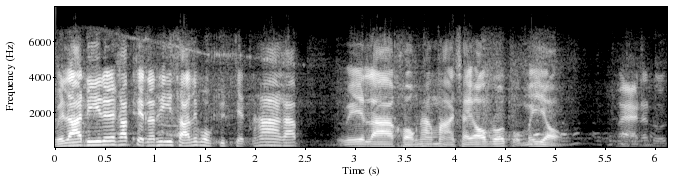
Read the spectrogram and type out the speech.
เวลาดีเลยนะครับ 7 นาที 36.75 ครับ เวลาของทางมหาชัยออฟโรดผมไม่ยอมแหมนั่นโดน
